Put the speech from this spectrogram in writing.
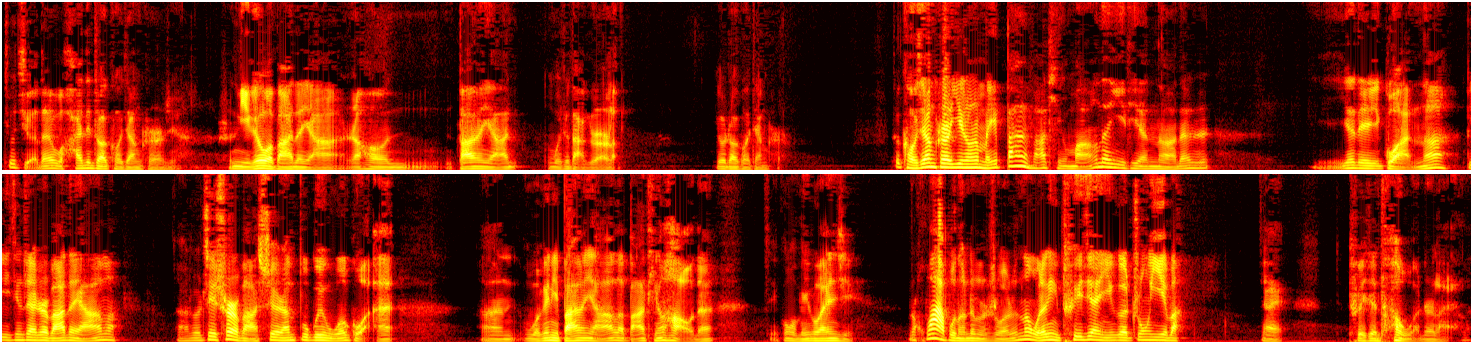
就觉得我还得找口腔科去，说你给我拔的牙，然后拔完牙我就打嗝了，又找口腔科。这口腔科医生没办法，挺忙的一天呢，但是也得管呢，毕竟在这儿拔的牙嘛。他，说这事儿吧，虽然不归我管，嗯，我给你拔完牙了，拔挺好的，这跟我没关系。那话不能这么说，说那我再给你推荐一个中医吧，哎，推荐到我这儿来了，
